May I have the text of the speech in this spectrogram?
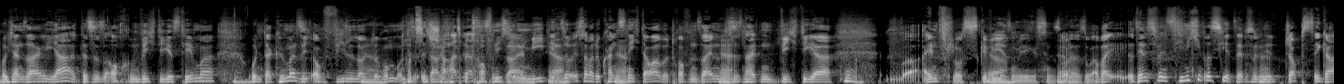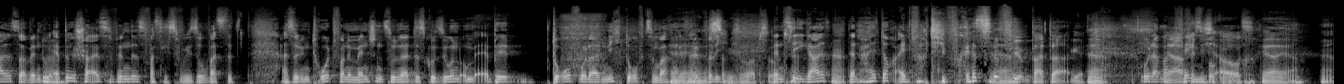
Wo ich dann sage, ja, das ist auch ein wichtiges Thema und da kümmern sich auch viele Leute Ja. rum und es ist schade, jetzt dass es nicht in sein. den Medien Ja. so ist, aber du kannst Ja. nicht dauerbetroffen sein. Das Ja. ist halt ein wichtiger Einfluss gewesen wenigstens oder so. Aber selbst wenn es dich nicht interessiert, selbst wenn dir Jobs egal ist oder wenn du Apple scheiße findest, was ich sowieso, was das, also den Tod von einem Menschen zu einer Diskussion um Apple doof oder nicht doof zu machen, Ja, ist ja, halt ist völlig, wenn es dir ja. egal ist, dann halt doch einfach die Fresse für ein paar Tage. Ja. Oder mach ja, finde Facebook ich auch. aus. Ja, ja, ja.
